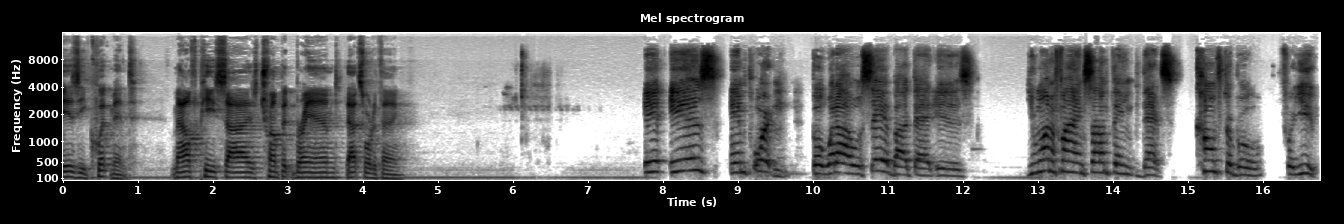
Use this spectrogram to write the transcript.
is equipment? mouthpiece size, trumpet brand, that sort of thing? It is important. But what I will say about that is you want to find something that's comfortable for you,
